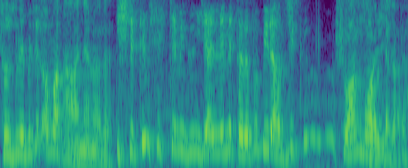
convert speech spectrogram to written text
çözülebilir ama Ha, aynen öyle. işletim sistemi güncelleme tarafı birazcık şu an muallakta.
